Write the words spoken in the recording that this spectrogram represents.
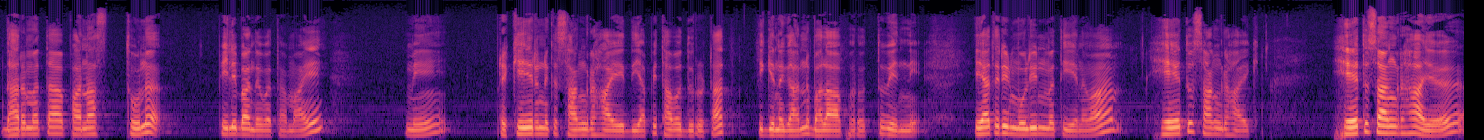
ධර්මතා 53 පිළිබඳව තමයි මේ ප්‍රකීර්ණක සංග්‍රහයේදී අපි තව දුරටත් ඉගෙන ගන්න බලාපොරොත්තු වෙන්නේ. ඒ අතරින් මුලින්ම තියෙනවා හේතු සංග්‍රහය. හේතු සංග්‍රහය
